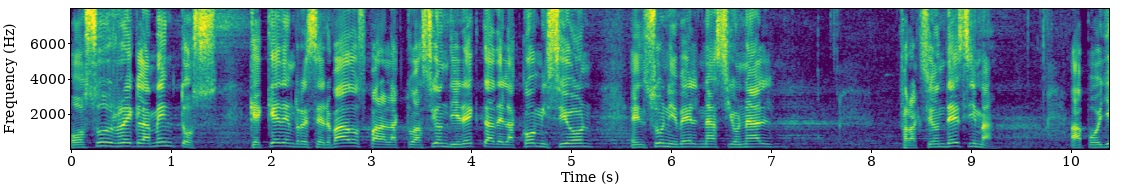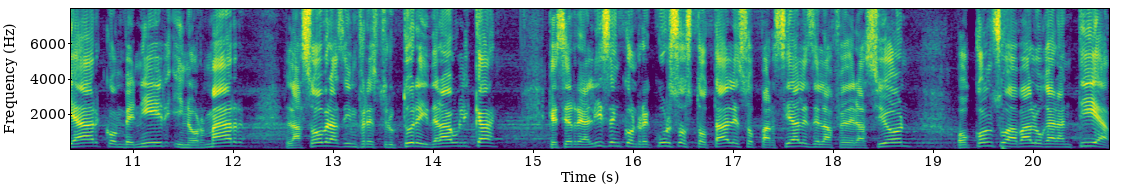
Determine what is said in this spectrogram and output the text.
o sus reglamentos que queden reservados para la actuación directa de la Comisión en su nivel nacional. Fracción décima. Apoyar, convenir y normar las obras de infraestructura hidráulica que se realicen con recursos totales o parciales de la Federación o con su aval o garantía,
